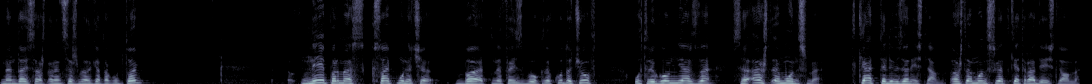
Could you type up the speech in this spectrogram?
mendoj se është e rëndësishme edhe këtë ta kuptojmë, ne përmes kësaj pune që bëhet në Fejsbuk dhe kudo qoftë, u tregojmë njerëzve se është e mundshme të ketë televizion islam, është e mundshme të ketë radio islame,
